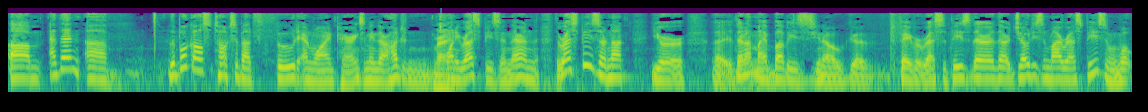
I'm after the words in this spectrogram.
um, and then um, the book also talks about food and wine pairings. I mean, there are 120 Right. recipes in there, and the recipes are not your uh, they're not my bubby's you know uh, favorite recipes. They're they're Jody's and my recipes, and what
